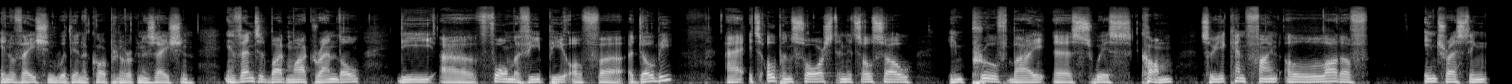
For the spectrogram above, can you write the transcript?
innovation within a corporate organization, invented by Mark Randall, the uh, former VP of uh, Adobe. Uh, it's open sourced and it's also improved by uh, Swisscom. So you can find a lot of interesting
